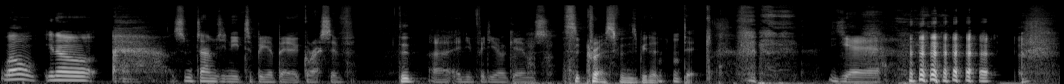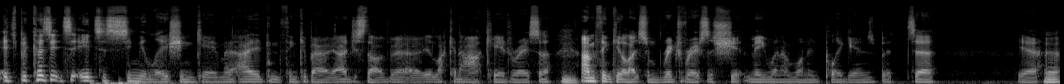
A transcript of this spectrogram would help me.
Well, you know, sometimes you need to be a bit aggressive Did uh, in your video games. it's aggressive he's been a dick. Yeah. it's because it's it's a simulation game, and I didn't think about it. I just thought of it uh, like an arcade racer. I'm thinking of like some Ridge Racer shit me when I wanted to play games, but uh, yeah, Yeah.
